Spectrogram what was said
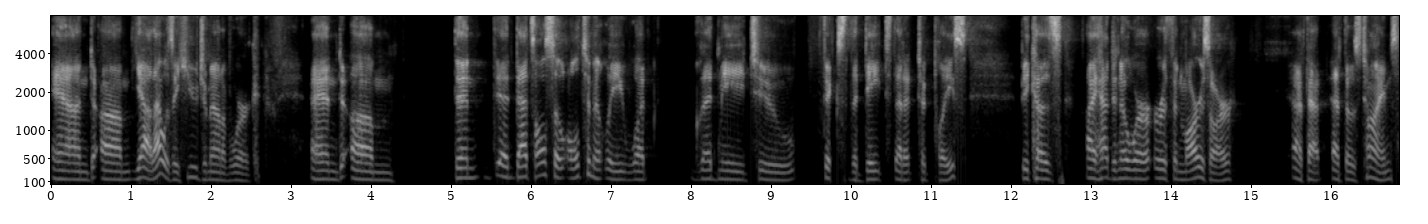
And um, yeah, that was a huge amount of work. And um, then th that's also ultimately what led me to fix the date that it took place because I had to know where Earth and Mars are at that at those times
